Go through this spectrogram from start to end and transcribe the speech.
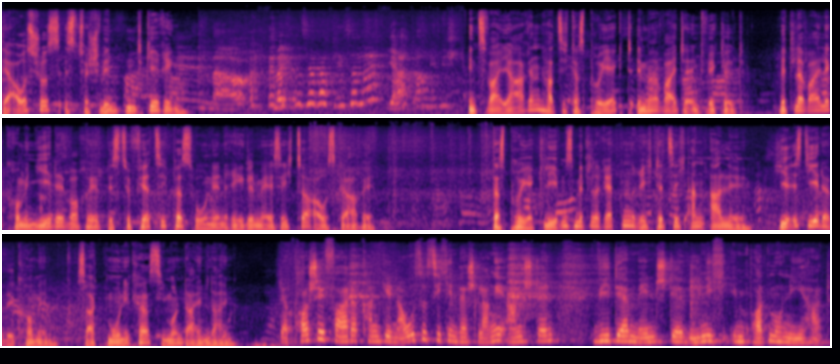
Der Ausschuss ist verschwindend gering. In zwei Jahren hat sich das Projekt immer weiterentwickelt. Mittlerweile kommen jede Woche bis zu 40 Personen regelmäßig zur Ausgabe. Das Projekt Lebensmittel retten richtet sich an alle. Hier ist jeder willkommen, sagt Monika Simon Deinlein. Der Porsche-Fahrer kann genauso sich in der Schlange anstellen wie der Mensch, der wenig im Portemonnaie hat.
